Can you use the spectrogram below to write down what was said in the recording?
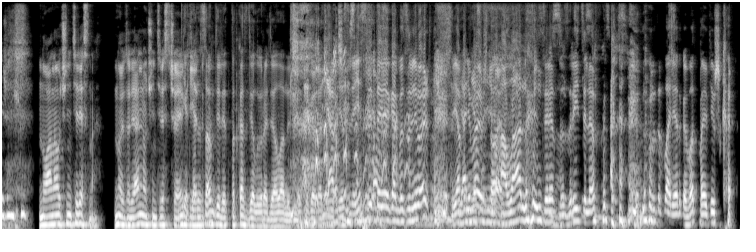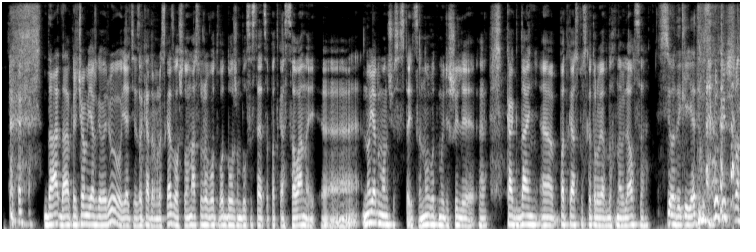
Но она очень интересная. Ну, это реально очень интересный человек. Нет, и я, на такой- самом деле этот подкаст делаю ради Аланы, честно говоря. Я Если, ты как бы сомневаешься, я, Я понимаю, что. Алан интересно зрителям. спасибо. Ну, в этом плане я такой, вот моя фишка. Да, да, причем я же говорю, я тебе за кадром рассказывал, что у нас уже вот-вот должен был состояться подкаст с Аланой, э, но я думаю, он еще состоится. Но вот мы решили, э, как дань э, подкасту, с которого я вдохновлялся. Все-таки я там слышал.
